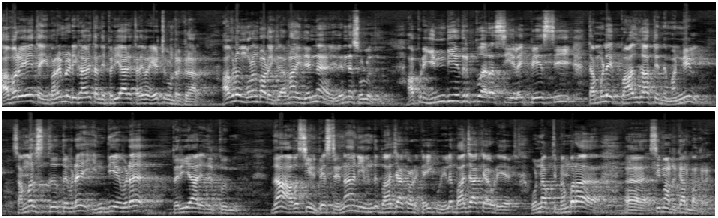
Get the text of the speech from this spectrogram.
அவரே தை மறைமலடிகளாகவே தந்தை பெரியாரை தலைவரை ஏற்றுக்கொண்டிருக்கிறார். அவரும் முரண்பாடு வைக்கிறார்னா இது என்ன இது என்ன சொல்லுது? அப்படி இந்திய எதிர்ப்பு அரசியலை பேசி தமிழை பாதுகாத்த இந்த மண்ணில் சமஸ்கிருதத்தை விட இந்தியை விட பெரியார் எதிர்ப்பு தான் அவசியம் பேசுகிறேன்னா நீ வந்து பாஜகவுடைய கைக்குள்ளியில் பாஜகவுடைய ஒன் ஆஃப் தி மெம்பராக சீமான் இருக்கான்னு பார்க்குறேன்.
